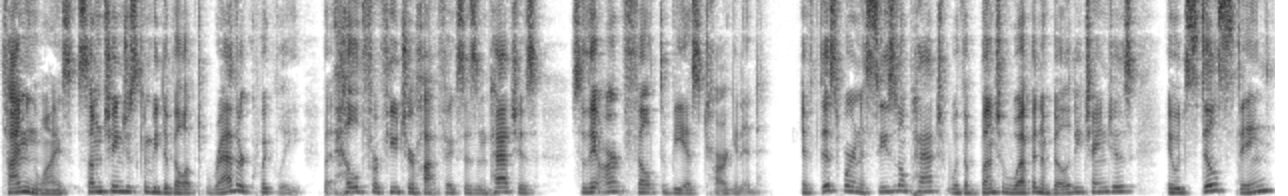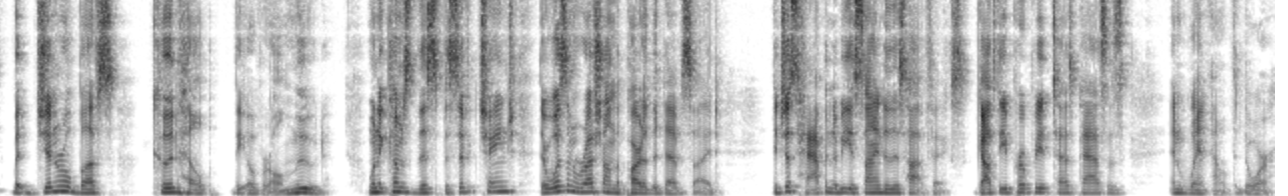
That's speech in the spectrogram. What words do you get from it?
Timing wise, some changes can be developed rather quickly, but held for future hotfixes and patches so they aren't felt to be as targeted. If this were in a seasonal patch with a bunch of weapon ability changes, it would still sting, but general buffs could help the overall mood. When it comes to this specific change, there wasn't a rush on the part of the dev side. It just happened to be assigned to this hotfix, got the appropriate test passes, and went out the door.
